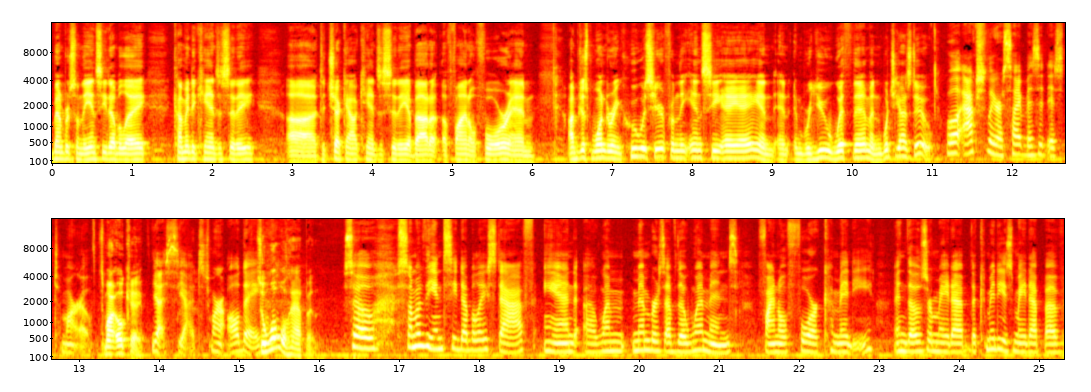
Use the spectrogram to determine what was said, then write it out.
members from the NCAA come into Kansas City uh, to check out Kansas City about a, a Final Four, and I'm just wondering who was here from the NCAA, and, and, and were you with them, and what you guys do? Well, actually, our site visit is tomorrow. Tomorrow, okay. Yes, yeah, it's tomorrow all day. So what will happen? So, some of the NCAA staff and uh, members of the Women's Final Four committee, and those are made up. The committee is made up of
